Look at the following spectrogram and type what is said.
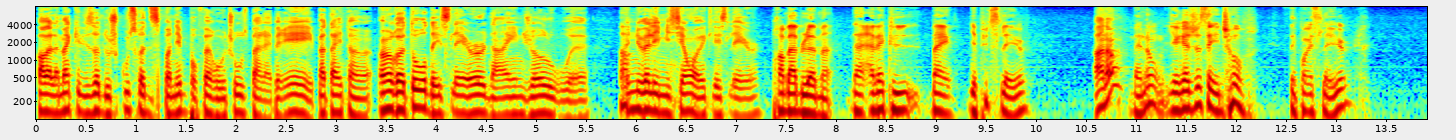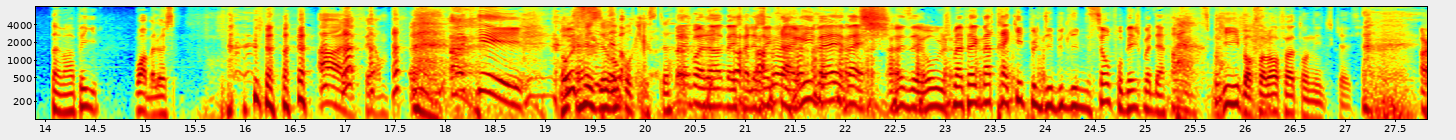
probablement qu'Elisa Dushku sera disponible pour faire autre chose par après. Et peut-être un, un retour des Slayers dans Angel ou euh, Ah. une nouvelle émission avec les Slayers. Probablement. Ben, avec, ben, il n'y a plus de Slayer. Ah non? Ben non, il y aurait juste Angel. C'est pas un Slayer. C'est un vampire. Ouais, ben là, c'est... ah, la ferme. OK! Au 1-0 cinéma- pour Christophe. Ben voilà, ben, il fallait bien que ça arrive. Ben, ben, 1-0. Je m'appelle matraqué depuis le début de l'émission. Il faut bien que je me défende un petit peu. Guy, il va falloir faire ton éducation.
